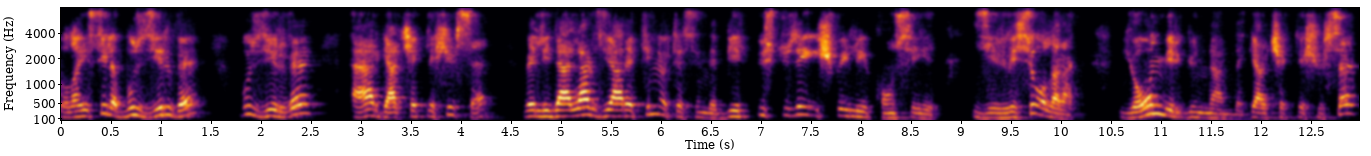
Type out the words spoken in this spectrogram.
Dolayısıyla bu zirve, bu zirve eğer gerçekleşirse ve liderler ziyaretinin ötesinde bir üst düzey işbirliği konseyi zirvesi olarak yoğun bir gündemde gerçekleşirse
